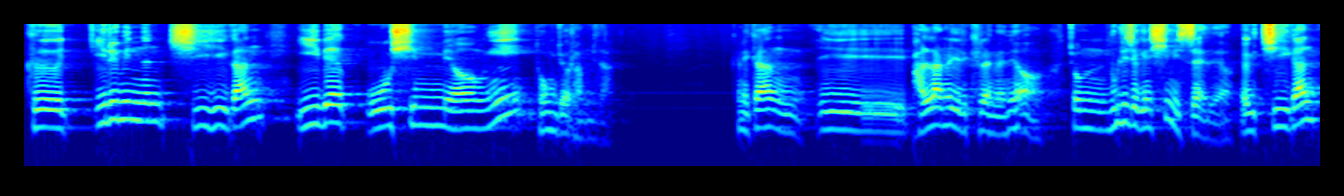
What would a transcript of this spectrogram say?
그 이름 있는 지휘관 250명이 동조를 합니다. 그러니까 이 반란을 일으키려면요. 좀 물리적인 힘이 있어야 돼요. 여기 지휘관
